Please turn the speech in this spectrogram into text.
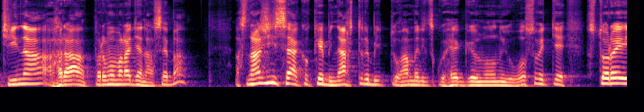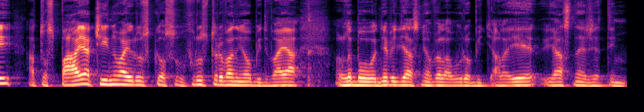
Čína hrá v prvom rade na seba a snaží sa ako keby naštrbiť tú americkú hegemóniu vo svete, z ktorej, a to spája Čínu aj Rusko, sú frustrovaní obidvaja, lebo nevedia s ňou veľa urobiť. Ale je jasné, že tým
